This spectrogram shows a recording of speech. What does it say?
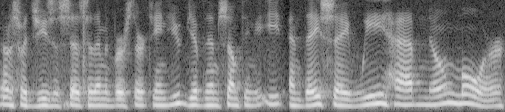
Notice what Jesus says to them in verse 13 You give them something to eat, and they say, We have no more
